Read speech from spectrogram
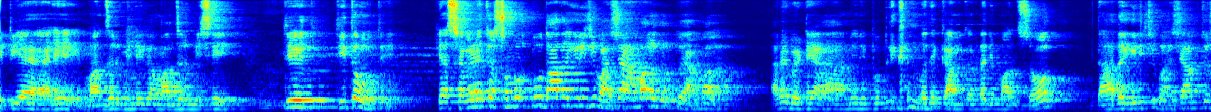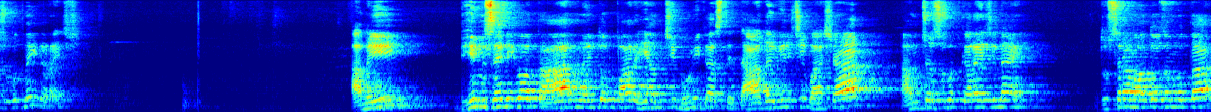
एपीआय आहे मांजर मिने का मांजर मिसे ते तिथं होते. या सगळ्यांच्या समोर तो दादागिरीची भाषा आम्हाला करतोय आम्हाला. अरे बेटे आम्ही रिपब्लिकनमध्ये काम करणारी माणसं आहोत. दादागिरीची भाषा आमच्यासोबत नाही करायची. आम्ही भीमसैनिक आहोत. आर नाही तो पार ही आमची भूमिका असते. दादागिरीची भाषा आमच्यासोबत करायची नाही. दुसरा महत्त्वाचा मुद्दा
